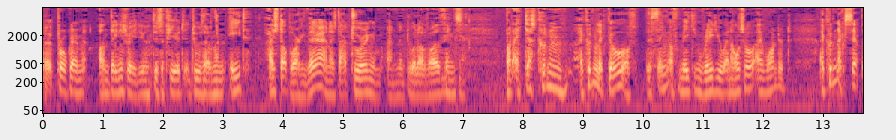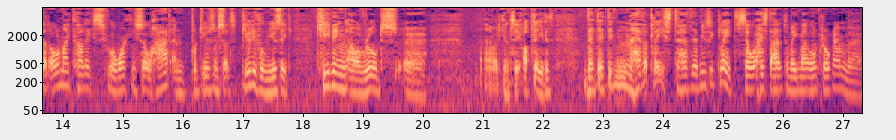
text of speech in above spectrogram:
uh, program on Danish radio disappeared in 2008, I stopped working there and I started touring and, and do a lot of other things. But I just couldn't, I couldn't let go of the thing of making radio, and also I wanted, I couldn't accept that all my colleagues who are working so hard and producing such beautiful music, keeping our roots, uh, uh, what you can say, updated, that they didn't have a place to have their music played. So I started to make my own program, uh,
